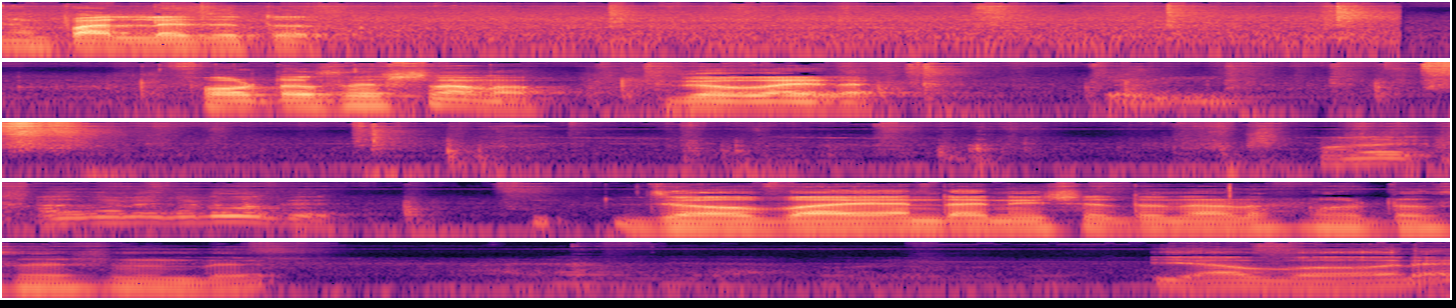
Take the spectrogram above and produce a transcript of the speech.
ഞാൻ പല്ലച്ചിട്ട് ഫോട്ടോ സെഷൻ ആണോ? ജോബായുടെ ജോബായ എന്റെ അനീഷേട്ടന്റെ അവിടെ ഫോട്ടോ സെഷൻ ഉണ്ട് യാ പോലെ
